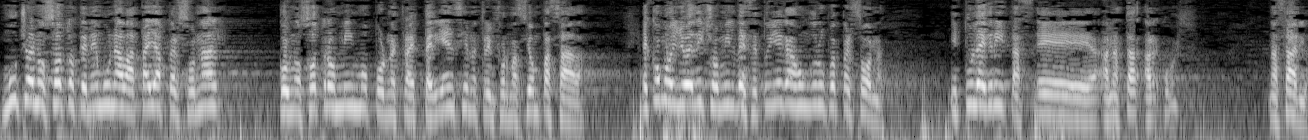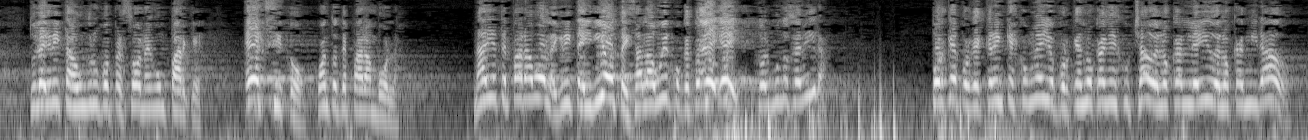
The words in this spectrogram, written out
Muchos de nosotros tenemos una batalla personal con nosotros mismos por nuestra experiencia y nuestra información pasada. Es como yo he dicho mil veces, tú llegas a un grupo de personas y tú le gritas, eh, ¿cómo es? Nazario, tú le gritas a un grupo de personas en un parque, éxito, ¿cuánto te paran bola? Nadie te para bola y grita idiota y sale a huir porque todo, todo el mundo se mira. ¿Por qué? Porque creen que es con ellos, porque es lo que han escuchado, es lo que han leído, es lo que han mirado.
